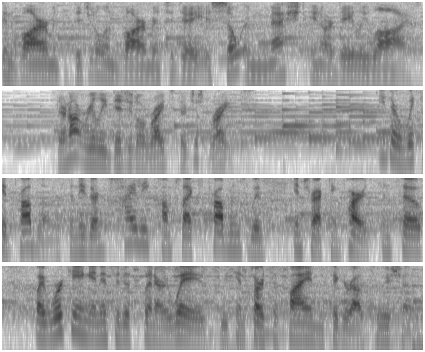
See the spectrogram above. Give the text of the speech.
environment, the digital environment today is so enmeshed in our daily lives. They're not really digital rights, they're just rights. These are wicked problems and these are highly complex problems with interacting parts and so by working in interdisciplinary ways we can start to find and figure out solutions.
